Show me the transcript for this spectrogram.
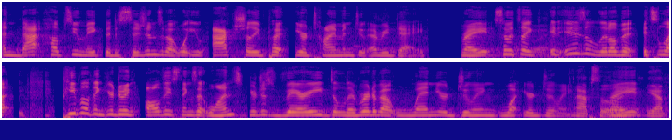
And that helps you make the decisions about what you actually put your time into every day. Right. So it's like, it is a little bit, it's le- people think you're doing all these things at once. You're just very deliberate about when you're doing what you're doing. Absolutely. Right. Yep.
